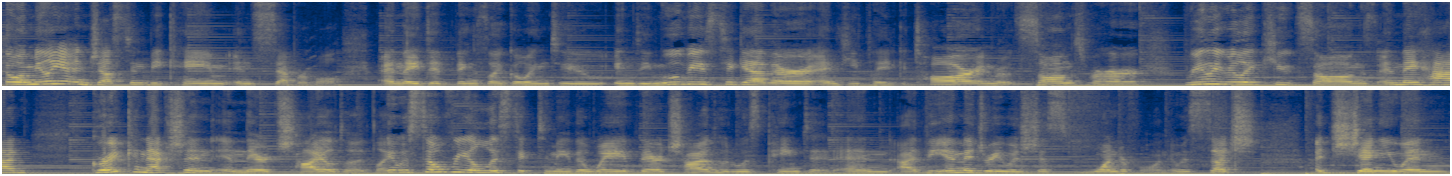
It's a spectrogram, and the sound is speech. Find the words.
So Amelia and Justin became inseparable, and they did things like going to indie movies together, and he played guitar and wrote songs for her. Really, really cute songs, and they had great connection in their childhood. Like it was so realistic to me the way their childhood was painted, and uh, the imagery was just wonderful, and it was such a genuine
